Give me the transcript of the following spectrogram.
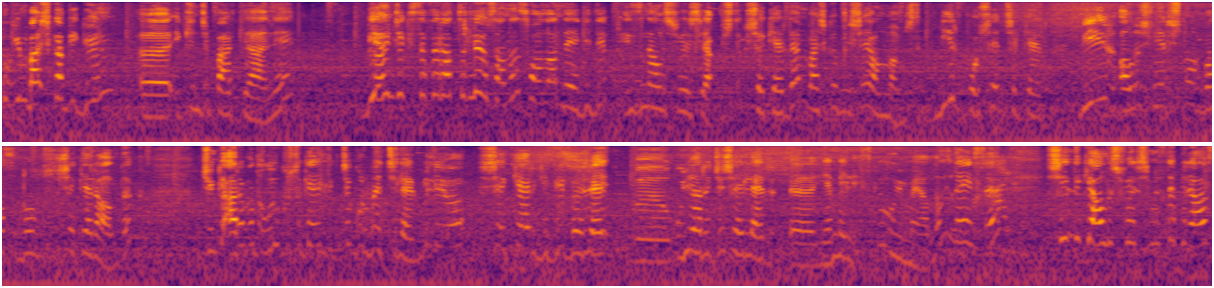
bugün başka bir gün. Ee, ikinci part yani. Bir önceki sefer hatırlıyorsanız Hollanda'ya gidip izin alışverişi yapmıştık. Şekerden başka bir şey almamıştık. Bir poşet şeker, bir alışveriş torbası dolusu şeker aldık. Çünkü arabada uykusu geldikçe gurbetçiler biliyor. Şeker gibi böyle e, uyarıcı şeyler e, yemeliyiz ki uyumayalım. Neyse. Şimdiki alışverişimizde biraz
